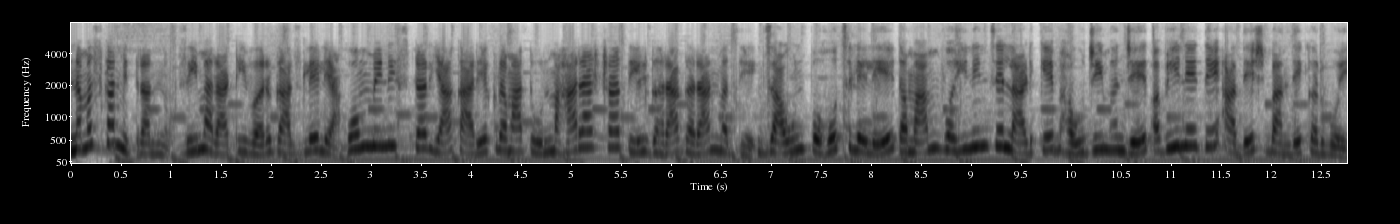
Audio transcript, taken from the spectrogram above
नमस्कार मित्रांनो झी मराठीवर गाजलेल्या होम मिनिस्टर या कार्यक्रमातून महाराष्ट्रातील घराघरांमध्ये जाऊन पोहोचलेले तमाम वहिनींचे लाडके भाऊजी म्हणजे अभिनेते आदेश बांदेकर होय.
